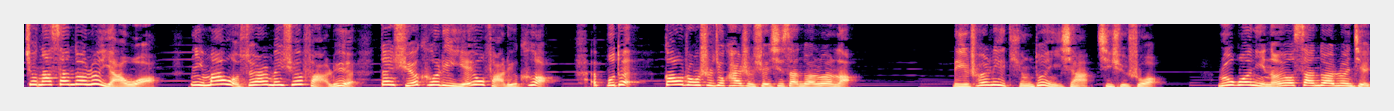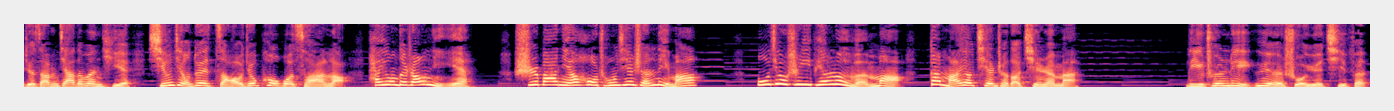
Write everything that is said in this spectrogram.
就拿三段论压我？你妈我虽然没学法律，但学科里也有法律课。哎，不对。”高中时就开始学习三段论了。李春丽停顿一下，继续说：“如果你能用三段论解决咱们家的问题，刑警队早就破获此案了，还用得着你？十八年后重新审理吗？不就是一篇论文吗？干嘛要牵扯到亲人们？”李春丽越说越气愤，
